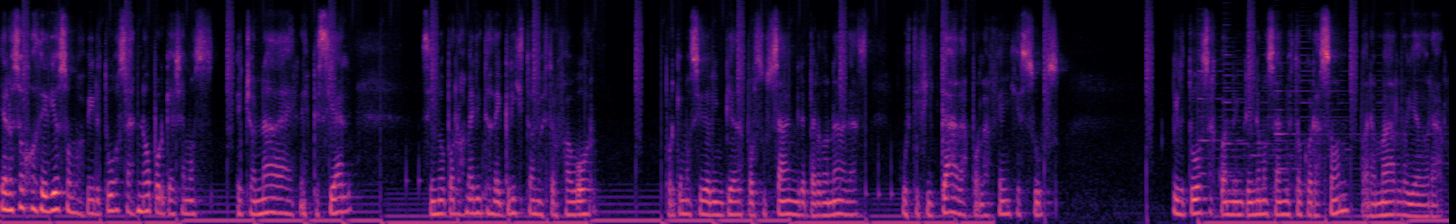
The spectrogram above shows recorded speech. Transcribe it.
Y a los ojos de Dios somos virtuosas no porque hayamos hecho nada en especial, sino por los méritos de Cristo a nuestro favor porque hemos sido limpiadas por su sangre, perdonadas, justificadas por la fe en Jesús, virtuosas cuando inclinamos a nuestro corazón para amarlo y adorarlo.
